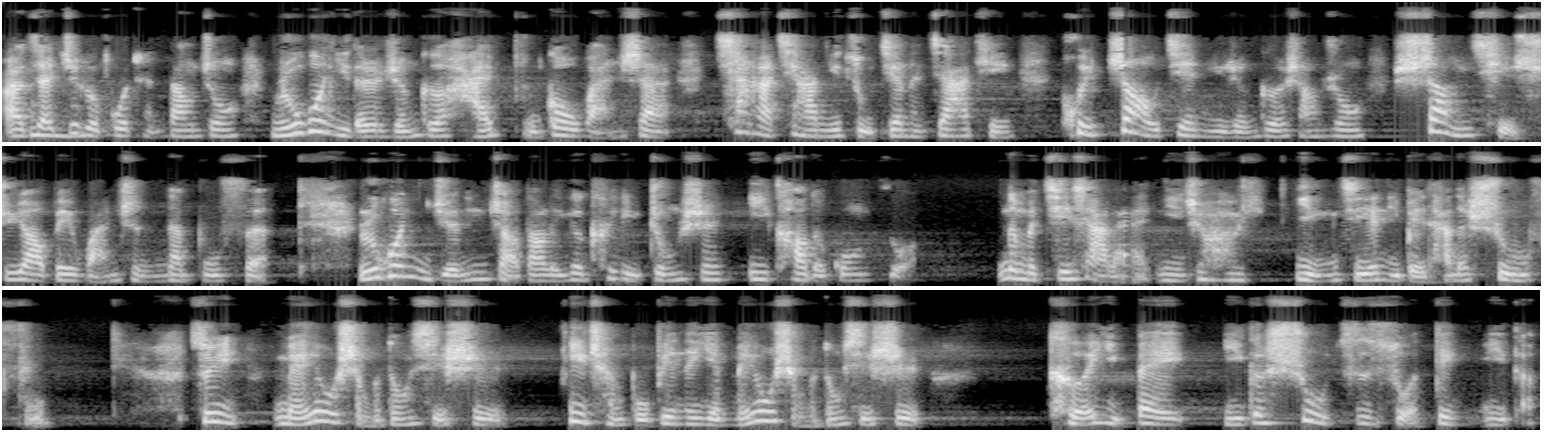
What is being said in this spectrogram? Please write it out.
而在这个过程当中，如果你的人格还不够完善，恰恰你组建了家庭会照见你人格当中尚且需要被完成的那部分。如果你觉得你找到了一个可以终身依靠的工作，那么接下来你就要迎接你被他的束缚。所以，没有什么东西是一成不变的，也没有什么东西是可以被一个数字所定义的。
